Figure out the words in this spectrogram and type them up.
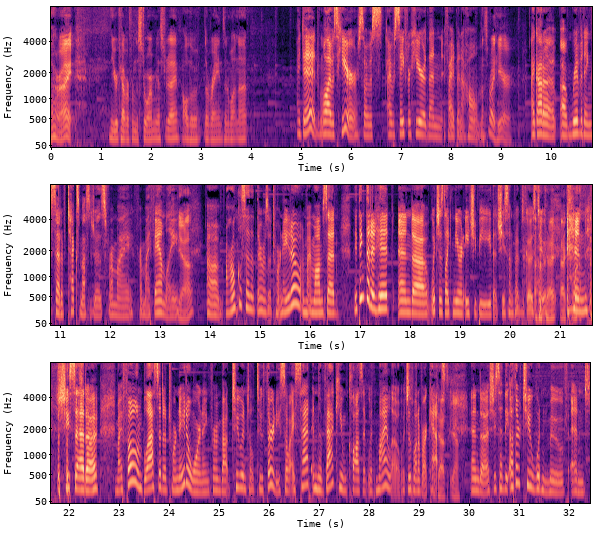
All right. You recover from the storm yesterday, all the the rains and whatnot. I did. Well, I was here, so I was I was safer here than if I had been at home. That's what I hear. I got a, a riveting set of text messages from my from my family. Yeah. Um, our uncle said that there was a tornado, and my mom said they think that it hit, and uh, which is like near an HEB that she sometimes goes to. Okay. Excellent. And she said, uh, "My phone blasted a tornado warning from about two until two thirty. So I sat in the vacuum closet with Milo, which is one of our cats. Cats, yeah. And uh, she said the other two wouldn't move, and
